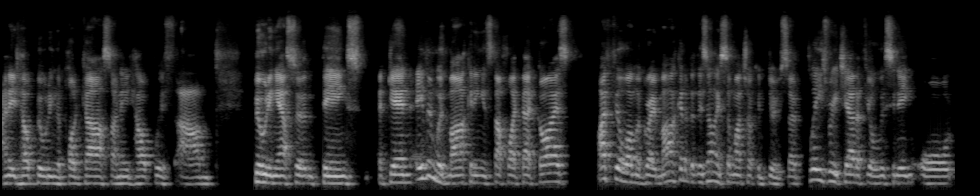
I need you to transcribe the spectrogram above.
I need help building the podcast. I need help with um, building out certain things. Again, even with marketing and stuff like that, guys, I feel I'm a great marketer, but there's only so much I can do. So please reach out if you're listening or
